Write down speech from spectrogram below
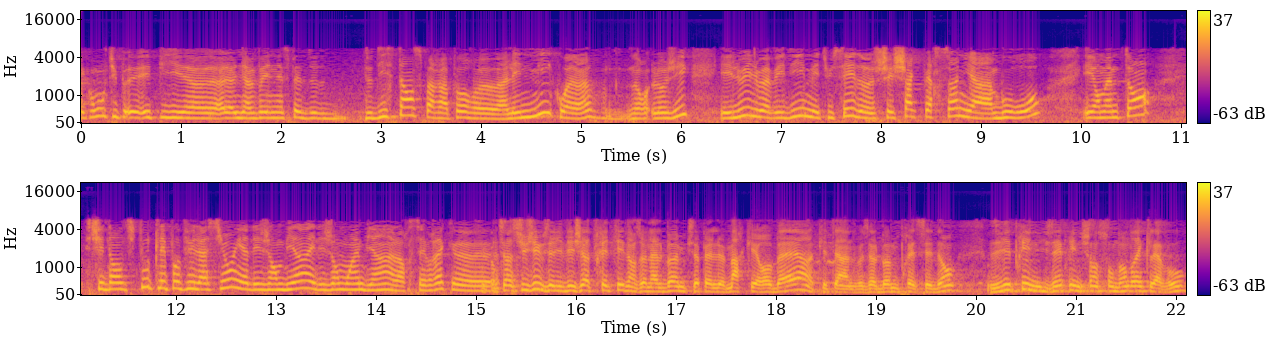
Et comment tu peux, et puis euh, il y avait une espèce de, distance par rapport euh, à l'ennemi, quoi, hein, logique. Et lui, il lui avait dit, mais tu sais, chez chaque personne, il y a un bourreau, et en même temps, chez dans toutes les populations, il y a des gens bien et des gens moins bien. Alors c'est vrai que C'est un sujet que vous aviez déjà traité dans un album qui s'appelle Marc et Robert, qui était un de vos albums précédents. Vous aviez pris une, vous avez pris une chanson d'André Claveau,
